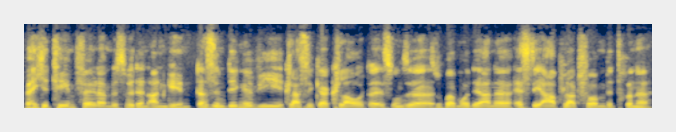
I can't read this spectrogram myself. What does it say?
welche Themenfelder müssen wir denn angehen? Das sind Dinge wie Klassiker Cloud, da ist unsere super moderne SDA-Plattform mit drinne.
